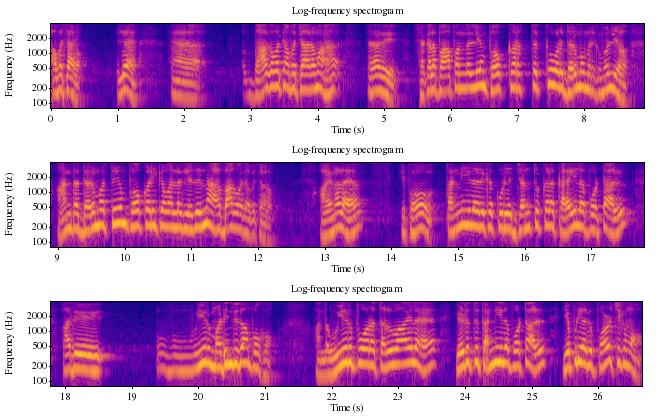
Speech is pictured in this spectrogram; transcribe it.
அபச்சாரம் இல்லையா? பாகவத அபச்சாரமாக அதாவது சகல பாப்பங்கள்லையும் போக்குறதுக்கு ஒரு தர்மம் இருக்குமோ இல்லையோ அந்த தர்மத்தையும் போக்கடிக்க வல்லது எதுன்னா பாகவத அபச்சாரம். அதனால் இப்போது தண்ணியில் இருக்கக்கூடிய ஜந்துக்களை கரையில் போட்டால் அது உ- உயிர் மடிந்து தான் போகும். அந்த உயிர் போகிற தருவாயில் எடுத்து தண்ணியில் போட்டால் எப்படி அது பொழைச்சிக்குமோ?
